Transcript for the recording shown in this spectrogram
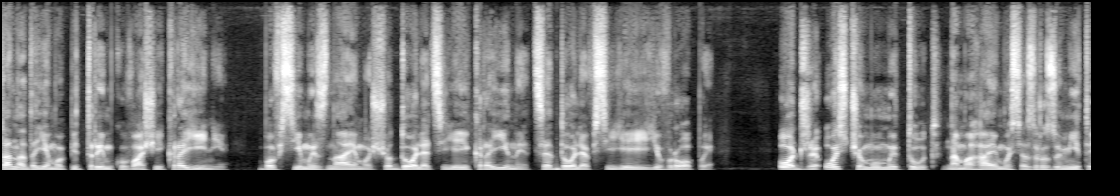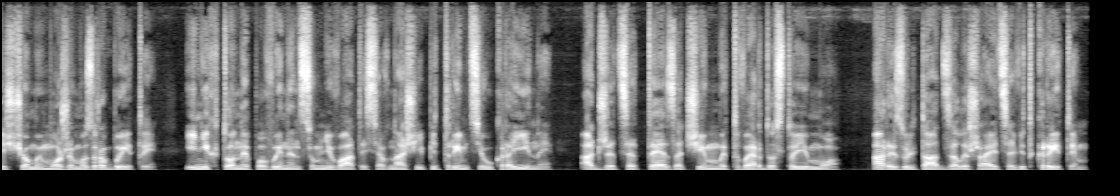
та надаємо підтримку вашій країні, бо всі ми знаємо, що доля цієї країни це доля всієї Європи. Отже, ось чому ми тут намагаємося зрозуміти, що ми можемо зробити, і ніхто не повинен сумніватися в нашій підтримці України, адже це те, за чим ми твердо стоїмо, а результат залишається відкритим.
